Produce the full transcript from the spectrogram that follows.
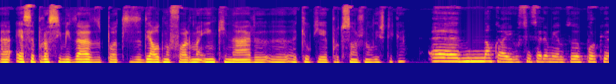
Ah, essa proximidade pode, de alguma forma, inquinar aquilo que é a produção jornalística? Uh, não creio, sinceramente, porque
